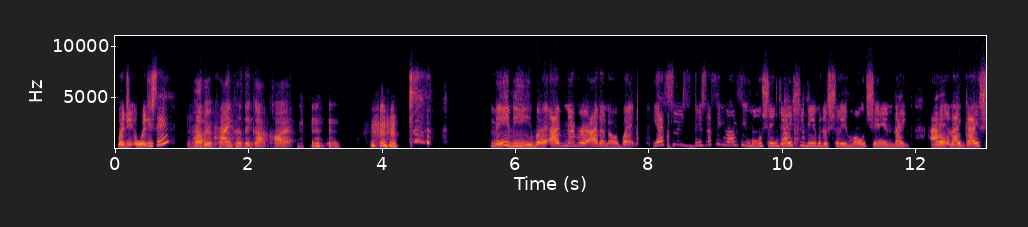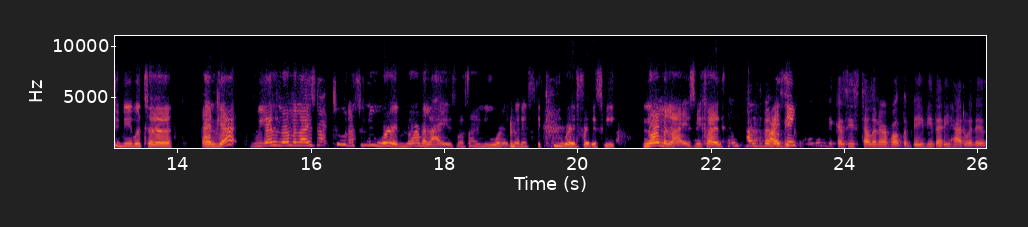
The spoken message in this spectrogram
what you what'd you say? Probably were crying because they got caught. Maybe, but I've never, I don't know. But yes, there's there's nothing wrong with emotion. Guys should be able to show emotion. Like I like guys should be able to and yeah, we gotta normalize that too. That's a new word, normalize. Well, it's not a new word, but it's the key word for this week. Normalize because husband I think because he's telling her about the baby that he had with his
